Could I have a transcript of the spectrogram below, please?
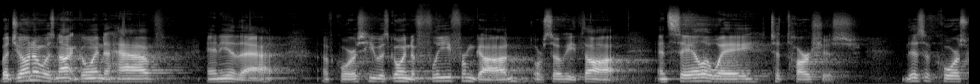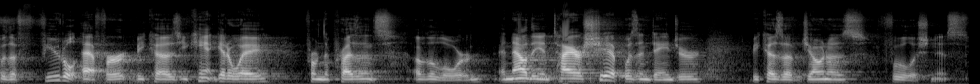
but Jonah was not going to have any of that. Of course, he was going to flee from God, or so he thought, and sail away to Tarshish. This, of course, was a futile effort because you can't get away from the presence of the Lord. And now the entire ship was in danger because of Jonah's foolishness.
